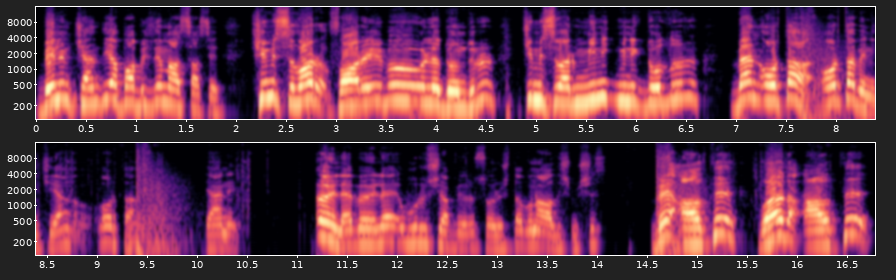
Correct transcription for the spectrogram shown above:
Benim kendi yapabildiğim hassasiyet. Kimisi var fareyi böyle döndürür. Kimisi var minik minik doldurur. Ben orta. Orta benimki ya. Orta. Yani öyle böyle vuruş yapıyoruz sonuçta. Buna alışmışız. Ve 6 bu arada 6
